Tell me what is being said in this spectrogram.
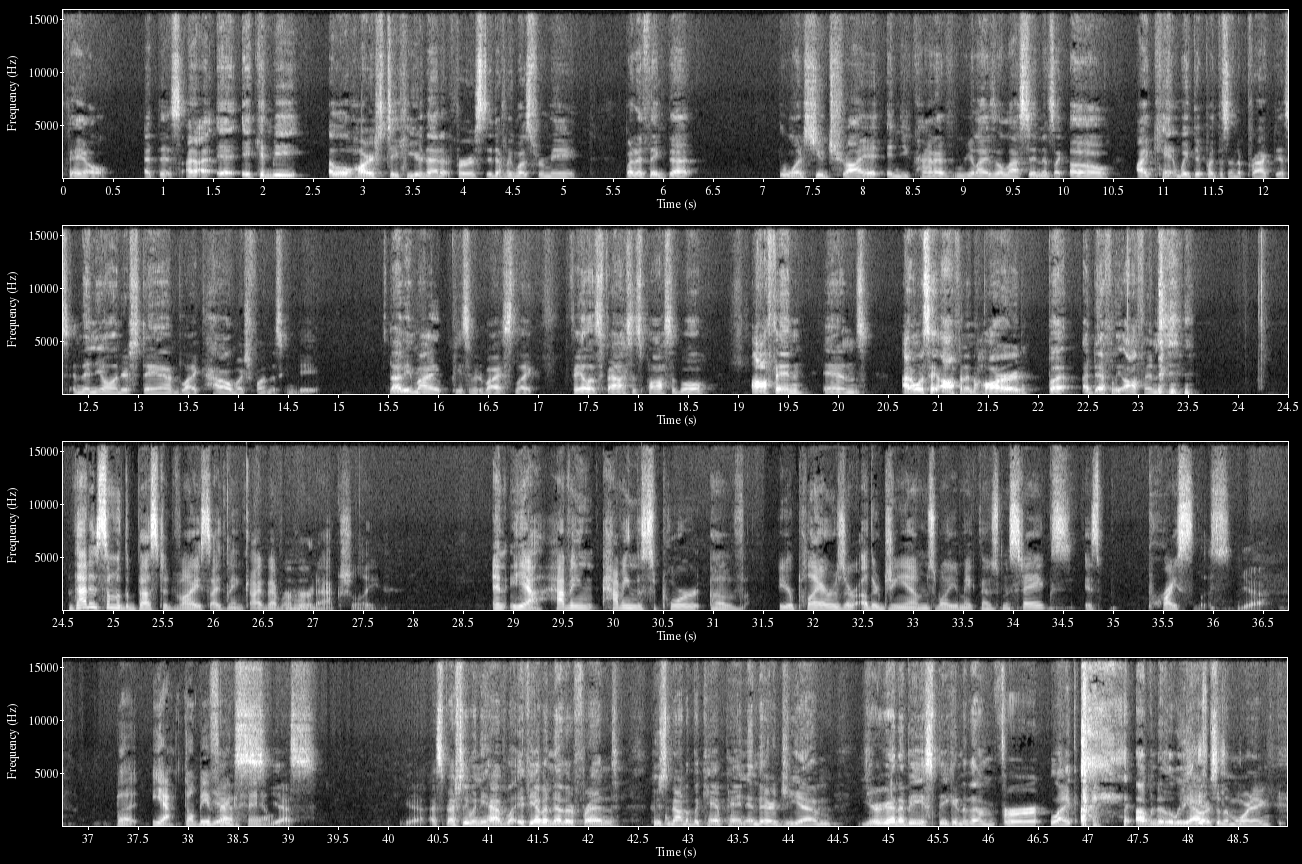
fail at this. I, I, it- it can be a little harsh to hear that at first. It definitely was for me, but I think that once you try it and you kind of realize a lesson, it's like, oh, I can't wait to put this into practice, and then you'll understand like how much fun this can be. So That'd be my piece of advice. Like, fail as fast as possible, often, and I don't want to say often and hard, but uh, definitely often. That is some of the best advice I think I've ever Mhm. heard actually. And yeah, having having the support of your players or other GMs while you make those mistakes is priceless. yeah. But yeah, don't be afraid yes, to fail. Yes. Yeah. Especially when you have like if you have another friend who's not of the campaign and they're a GM, you're gonna be speaking to them for like up into the wee hours in the morning.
